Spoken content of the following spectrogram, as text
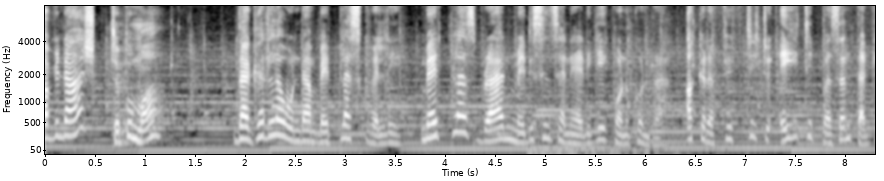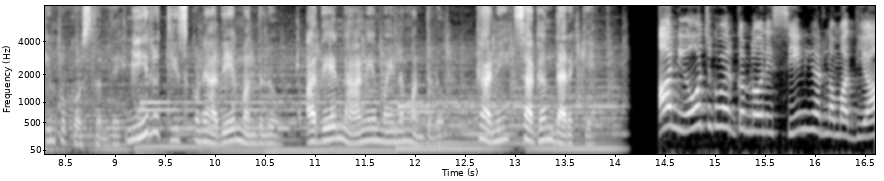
అవినాష్? చెప్పుమా దగ్గరలో ఉన్న మెడ్ ప్లస్కు వెళ్ళి మెడ్ ప్లస్ బ్రాండ్ మెడిసిన్స్ అని అడిగి కొనుక్కునరా అక్కడ ఫిఫ్టీ టు ఎయిటీ పర్సెంట్ తగ్గింపుకు వస్తుంది మీరు తీసుకునే అదే మందులు అదే నాణ్యమైన మందులు కానీ సగం ధరకే. ఆ నియోజకవర్గంలోని సీనియర్ల మధ్య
